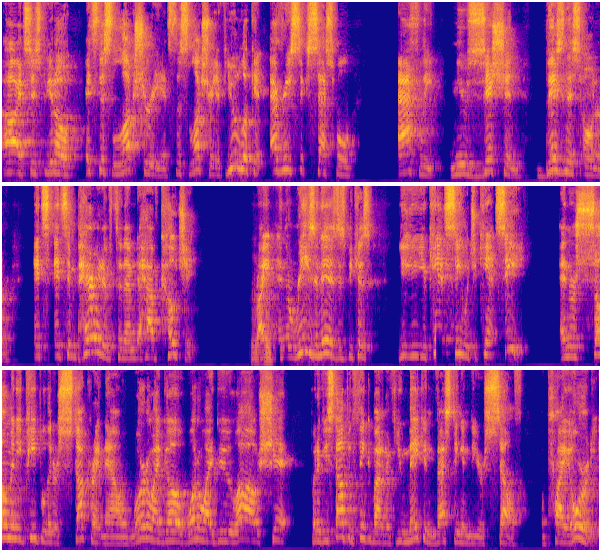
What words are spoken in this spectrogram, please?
Uh, it's just, you know, it's this luxury. It's this luxury. If you look at every successful athlete, musician, business owner, it's it's imperative to them to have coaching, mm-hmm. right? And the reason is is because you, you, you can't see what you can't see. And there's so many people that are stuck right now. Where do I go? What do I do? Oh shit. But if you stop and think about it, if you make investing into yourself a priority,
